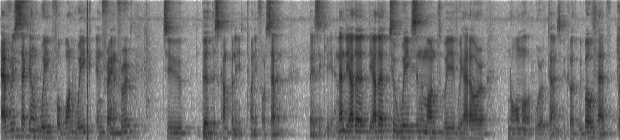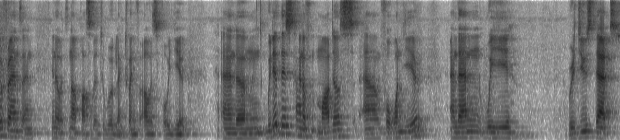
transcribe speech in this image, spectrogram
every second week for one week in Frankfurt to build this company 24 7 basically. And then the other, the other two weeks in the month, we, we had our normal work times because we both had girlfriends and you know, it's not possible to work like 24 hours for a year. And um, we did this kind of models um, for one year, and then we reduced that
